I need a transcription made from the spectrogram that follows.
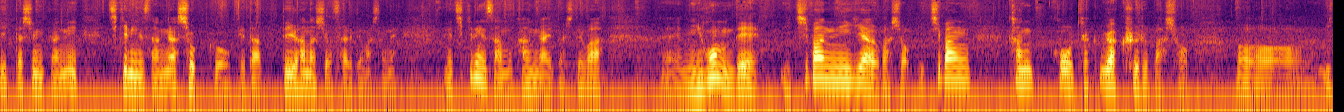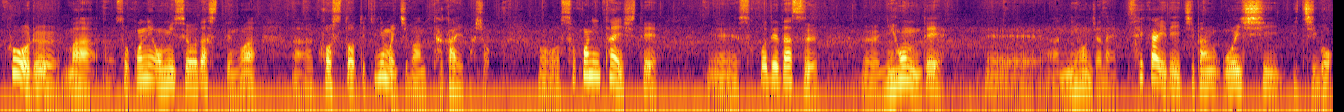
言った瞬間にチキリンさんがショックを受けたっていう話をされてましたね。チキリンさんの考えとしては日本で一番にぎわう場所一番観光客が来る場所イコール、まあ、そこにお店を出すっていうのはコスト的にも一番高い場所。そこに対して、そこで出す日本で、日本じゃない世界で一番美味しいいちご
